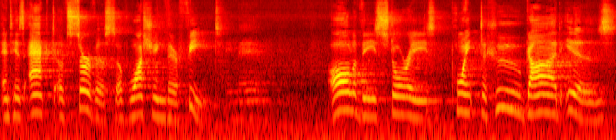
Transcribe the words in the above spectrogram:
and his act of service of washing their feet. Amen. All of these stories point to who God is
